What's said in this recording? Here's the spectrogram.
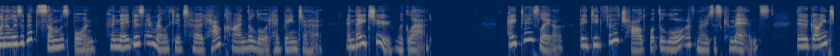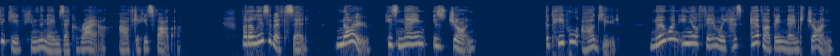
When Elizabeth's son was born, her neighbors and relatives heard how kind the Lord had been to her, and they too were glad. Eight days later, they did for the child what the law of Moses commands. They were going to give him the name Zechariah after his father. But Elizabeth said, No, his name is John. The people argued, No one in your family has ever been named John.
